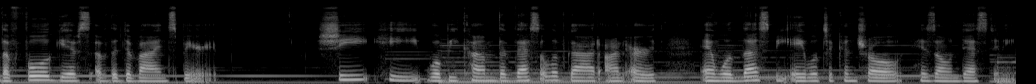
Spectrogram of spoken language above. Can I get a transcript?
the full gifts of the divine spirit. She, he will become the vessel of God on earth and will thus be able to control his own destiny.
